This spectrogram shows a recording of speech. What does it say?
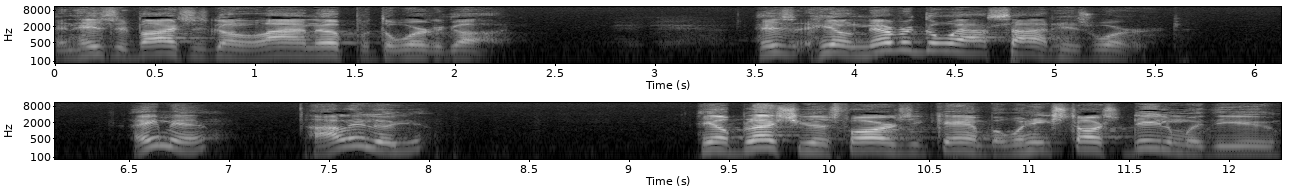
And his advice is going to line up with the Word of God. His, he'll never go outside his Word. Amen. Hallelujah. He'll bless you as far as he can, but when he starts dealing with you,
